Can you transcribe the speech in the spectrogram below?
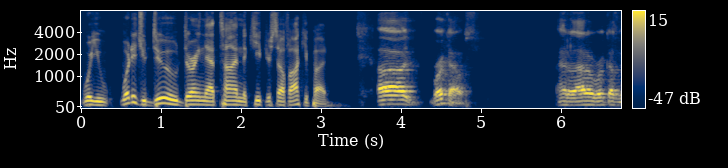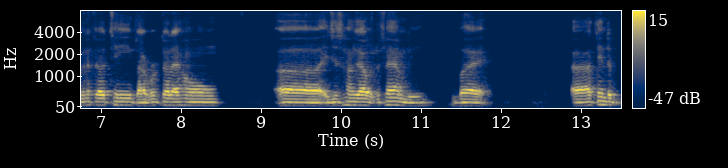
were you what did you do during that time to keep yourself occupied? Uh, workouts. I had a lot of workouts with NFL teams. I worked out at home. Uh, it just hung out with the family. But uh, I think the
